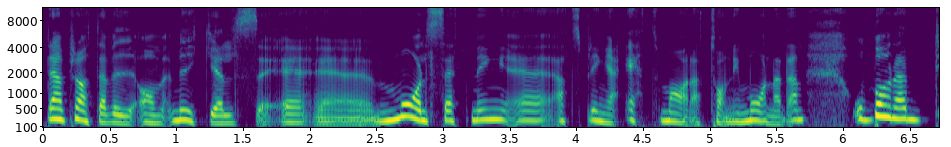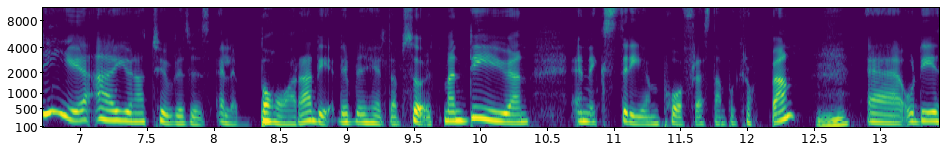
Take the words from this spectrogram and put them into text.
där pratar vi om Mikaels eh, målsättning att springa ett maraton i månaden. Och bara det är ju naturligtvis, eller bara det, det blir helt absurt, men det är ju en, en extrem påfrestan på kroppen. Mm. och det är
